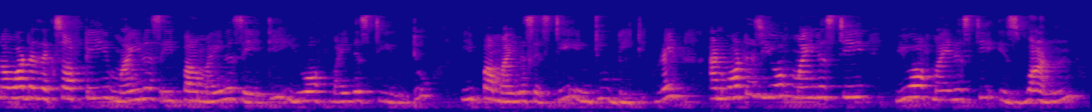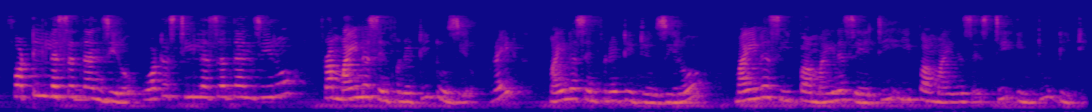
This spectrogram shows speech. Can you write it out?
Now what is x of t? Minus e power minus at u of minus t into e power minus st into dt, right? And what is u of minus t? U of minus t is 1 for t lesser than 0. What is t lesser than 0? from minus infinity to 0, right? Minus infinity to 0 minus e power minus at e power minus st into dt.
